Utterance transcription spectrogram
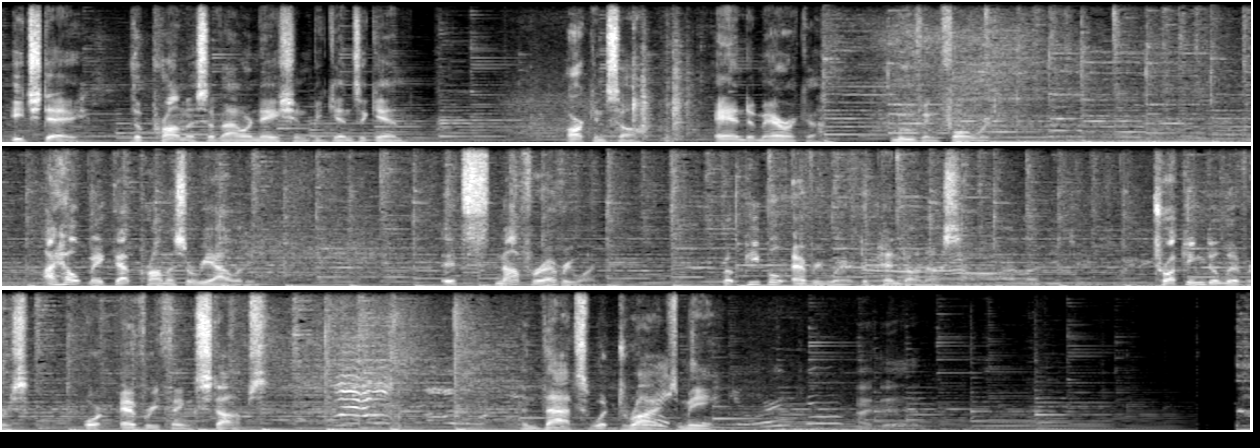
Each day, the promise of our nation begins again. Arkansas and America moving forward. I help make that promise a reality. It's not for everyone, but people everywhere depend on us. Oh, too, Trucking delivers, or everything stops. And that's what drives me.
